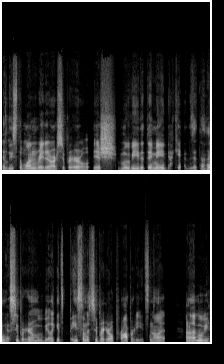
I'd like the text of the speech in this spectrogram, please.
at least the one rated R superhero ish movie that they made. I can't. Is it nothing a superhero movie? Like it's based on a superhero property. It's not. I don't know. That movie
